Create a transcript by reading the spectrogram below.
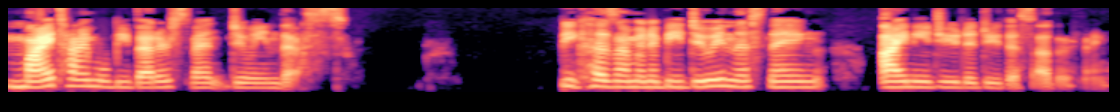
my time will be better spent doing this. Because I'm going to be doing this thing, I need you to do this other thing.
